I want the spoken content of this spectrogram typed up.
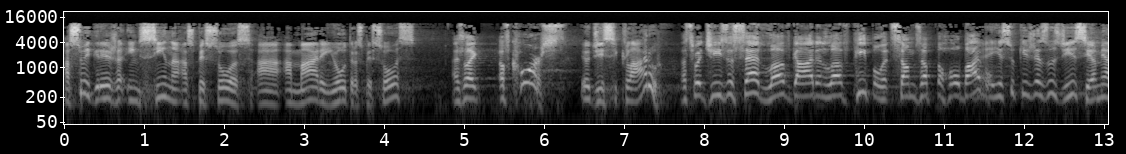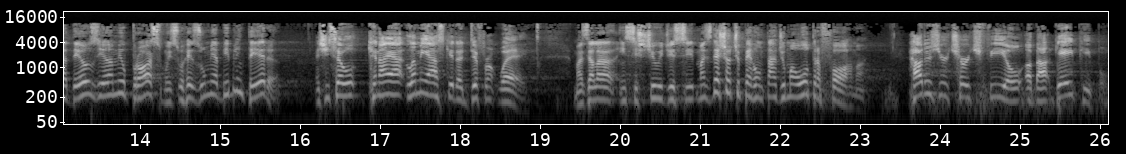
A sua igreja ensina as pessoas a amarem outras pessoas? I was like, of course. Eu disse: Claro. That's what Jesus said. Love God and love people. It sums up the whole É Bible. isso que Jesus disse: ame a Deus e ame o próximo. Isso resume a Bíblia inteira. And she said, well, can I, let me ask it a different way. Mas ela insistiu e disse: Mas deixa eu te perguntar de uma outra forma. How does your church feel about gay people?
